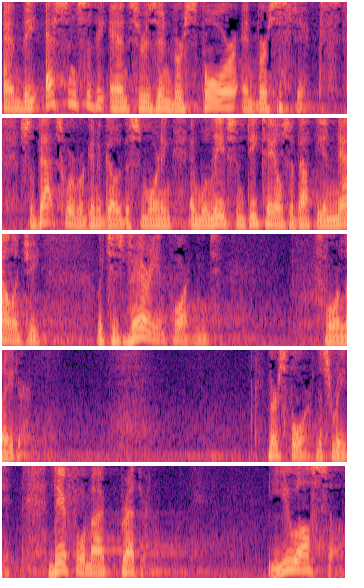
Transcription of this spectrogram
And the essence of the answer is in verse 4 and verse 6. So that's where we're going to go this morning, and we'll leave some details about the analogy, which is very important, for later. Verse 4, let's read it. Therefore, my brethren, you also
